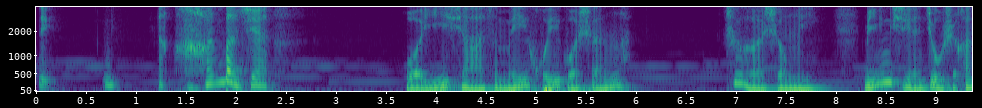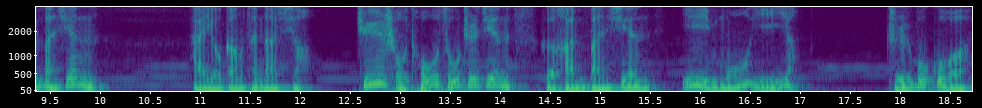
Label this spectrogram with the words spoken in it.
你你韩半仙？我一下子没回过神来，这声音明显就是韩半仙呢。还有刚才那笑，举手投足之间和韩半仙一模一样。只不过，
